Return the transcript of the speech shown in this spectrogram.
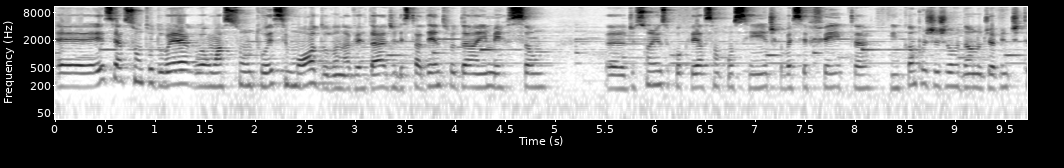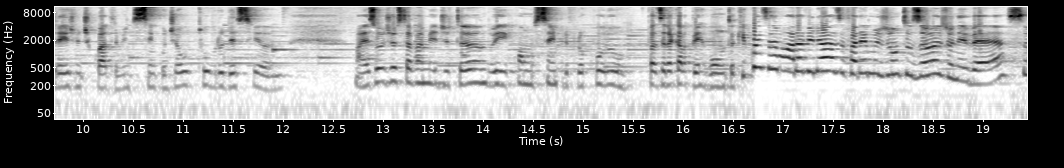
É, esse assunto do ego é um assunto, esse módulo, na verdade, ele está dentro da imersão de Sonhos e Cocriação Consciente, que vai ser feita em Campos de Jordão no dia 23, 24 e 25 de outubro desse ano. Mas hoje eu estava meditando e, como sempre, procuro fazer aquela pergunta: que coisa maravilhosa faremos juntos hoje, universo?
